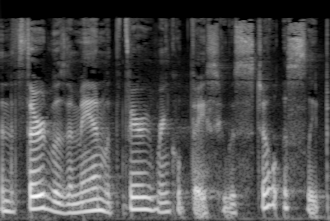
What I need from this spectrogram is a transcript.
and the third was a man with a very wrinkled face who was still asleep.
